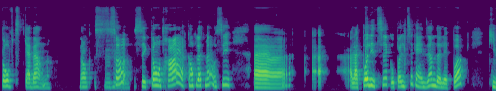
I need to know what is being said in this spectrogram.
pauvres petites cabanes. Donc ça, mm-hmm. c'est contraire complètement aussi à, la politique, aux politiques indiennes de l'époque, qui,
